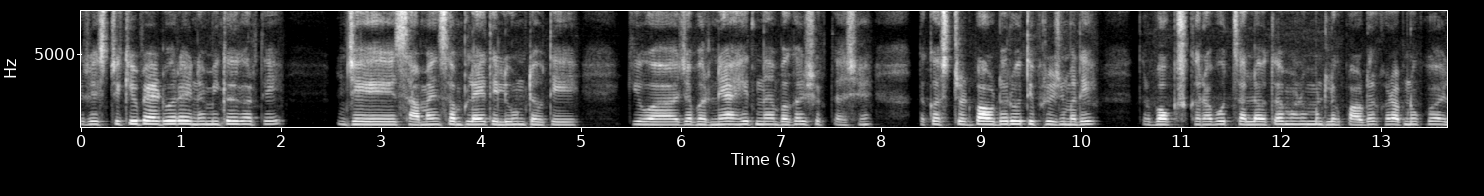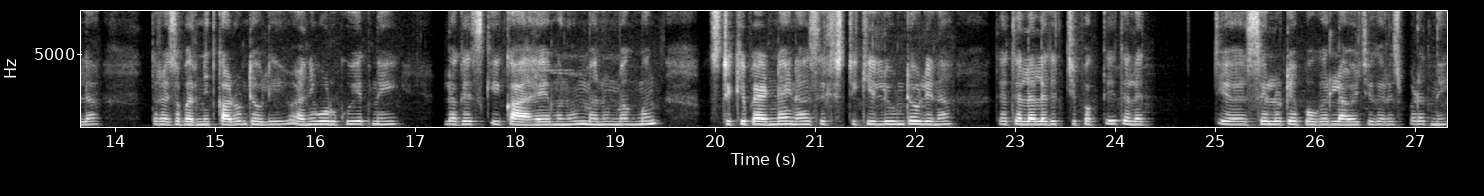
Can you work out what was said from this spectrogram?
तर हे स्टिकी पॅडवर आहे ना मी काय करते जे सामान संपलं आहे ते लिहून ठेवते. किंवा ज्या भरण्या आहेत ना बघू शकता असे तर कस्टर्ड पावडर होती फ्रीजमध्ये तर बॉक्स खराब होत चालला होता म्हणून म्हटलं पावडर खराब नको व्हायला. तर असं भरणीत काढून ठेवली आणि ओळखू येत नाही. लगेच की काय आहे? म्हणून म्हणून मग मग स्टिकी पॅड नाही ना असे स्टिकी लिहून ठेवली ना तर त्याला लगेच चिपकते. त्याला ते सेलो टेप वगैरे लावायची गरज पडत नाही.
